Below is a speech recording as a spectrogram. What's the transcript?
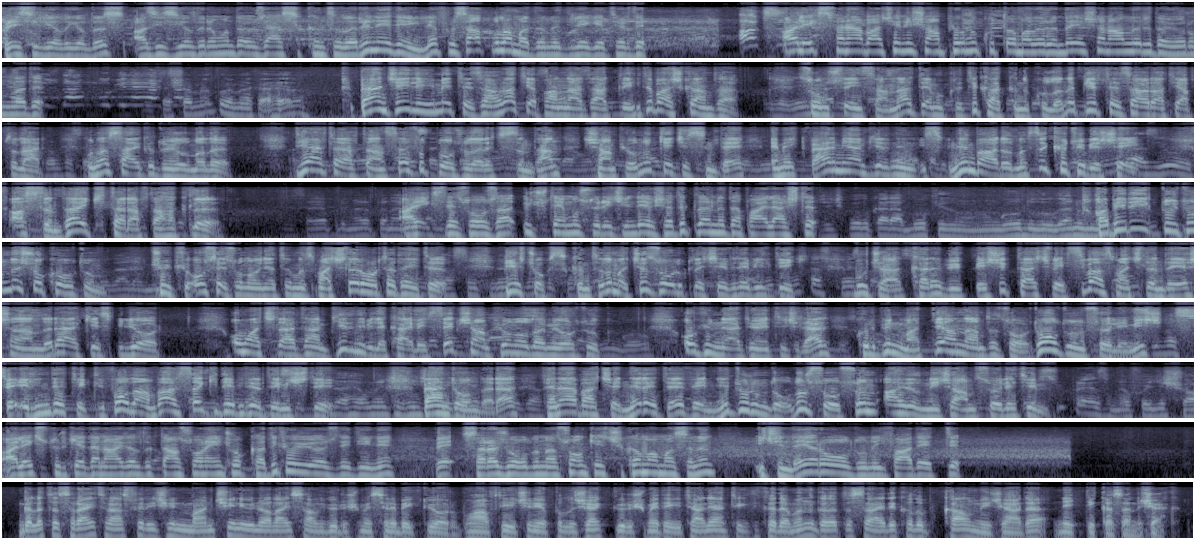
Brezilyalı Yıldız Aziz Yıldırım'ın da özel sıkıntıları nedeniyle fırsat bulamadığını dile getirdi. Alex Fenerbahçe'nin şampiyonluk kutlamalarında yaşananları da yorumladı. Bence lehime tezahürat yapanlar da haklıydı başkan da. Sonuçta insanlar demokratik hakkını kullanıp bir tezahürat yaptılar. Buna saygı duyulmalı. Diğer taraftansa futbolcular açısından şampiyonluk gecesinde emek vermeyen birinin isminin bağırılması kötü bir şey. Aslında iki taraf da haklı. Alex de Souza 3 Temmuz sürecinde yaşadıklarını da paylaştı. Haberi ilk duyduğumda şok oldum. Çünkü o sezon oynadığımız maçlar ortadaydı. Birçok sıkıntılı maçı zorlukla çevirebildik. Buca, Karabük, Beşiktaş ve Sivas maçlarında yaşananları herkes biliyor. O maçlardan birini bile kaybetsek şampiyon olamıyorduk. O günlerde yöneticiler kulübün maddi anlamda zorda olduğunu söylemiş ve elinde teklifi olan varsa gidebilir demişti. Ben de onlara Fenerbahçe nerede ve ne durumda olursa olsun ayrılmayacağımı söyledim. Alex Türkiye'den ayrıldıktan sonra en çok Kadıköy'ü özlediğini ve Saracoğlu'na son kez çıkamamasının içinde yara olduğunu ifade etti. Galatasaray transfer için Mancini Ünal Aysal görüşmesini bekliyor. Bu hafta için yapılacak görüşmede İtalyan teknik adamın Galatasaray'da kalıp kalmayacağı da netlik kazanacak.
